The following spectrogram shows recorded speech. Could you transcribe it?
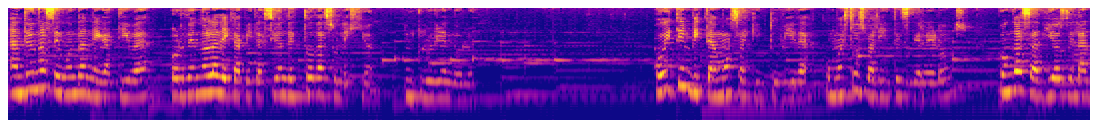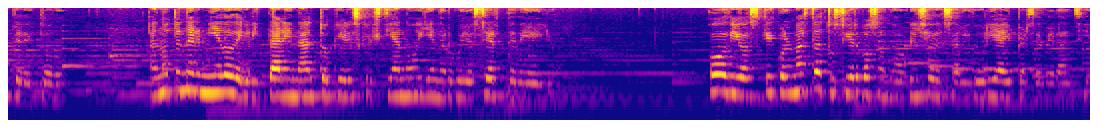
Ante una segunda negativa, ordenó la decapitación de toda su legión, incluyéndolo. Hoy te invitamos a que en tu vida, como estos valientes guerreros, pongas a Dios delante de todo, a no tener miedo de gritar en alto que eres cristiano y enorgullecerte de ello. Oh Dios, que colmaste a tus siervos San Mauricio de sabiduría y perseverancia,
